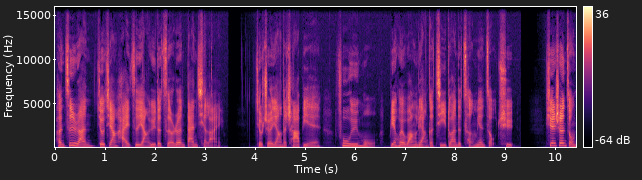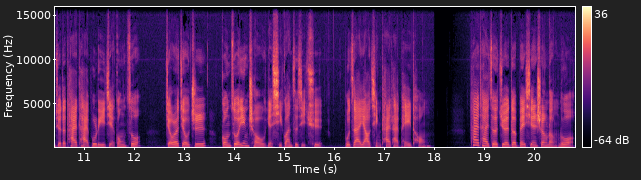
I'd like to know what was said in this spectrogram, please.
很自然就将孩子养育的责任担起来。就这样的差别，父与母便会往两个极端的层面走去。先生总觉得太太不理解工作，久而久之，工作应酬也习惯自己去，不再邀请太太陪同。太太则觉得被先生冷落，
